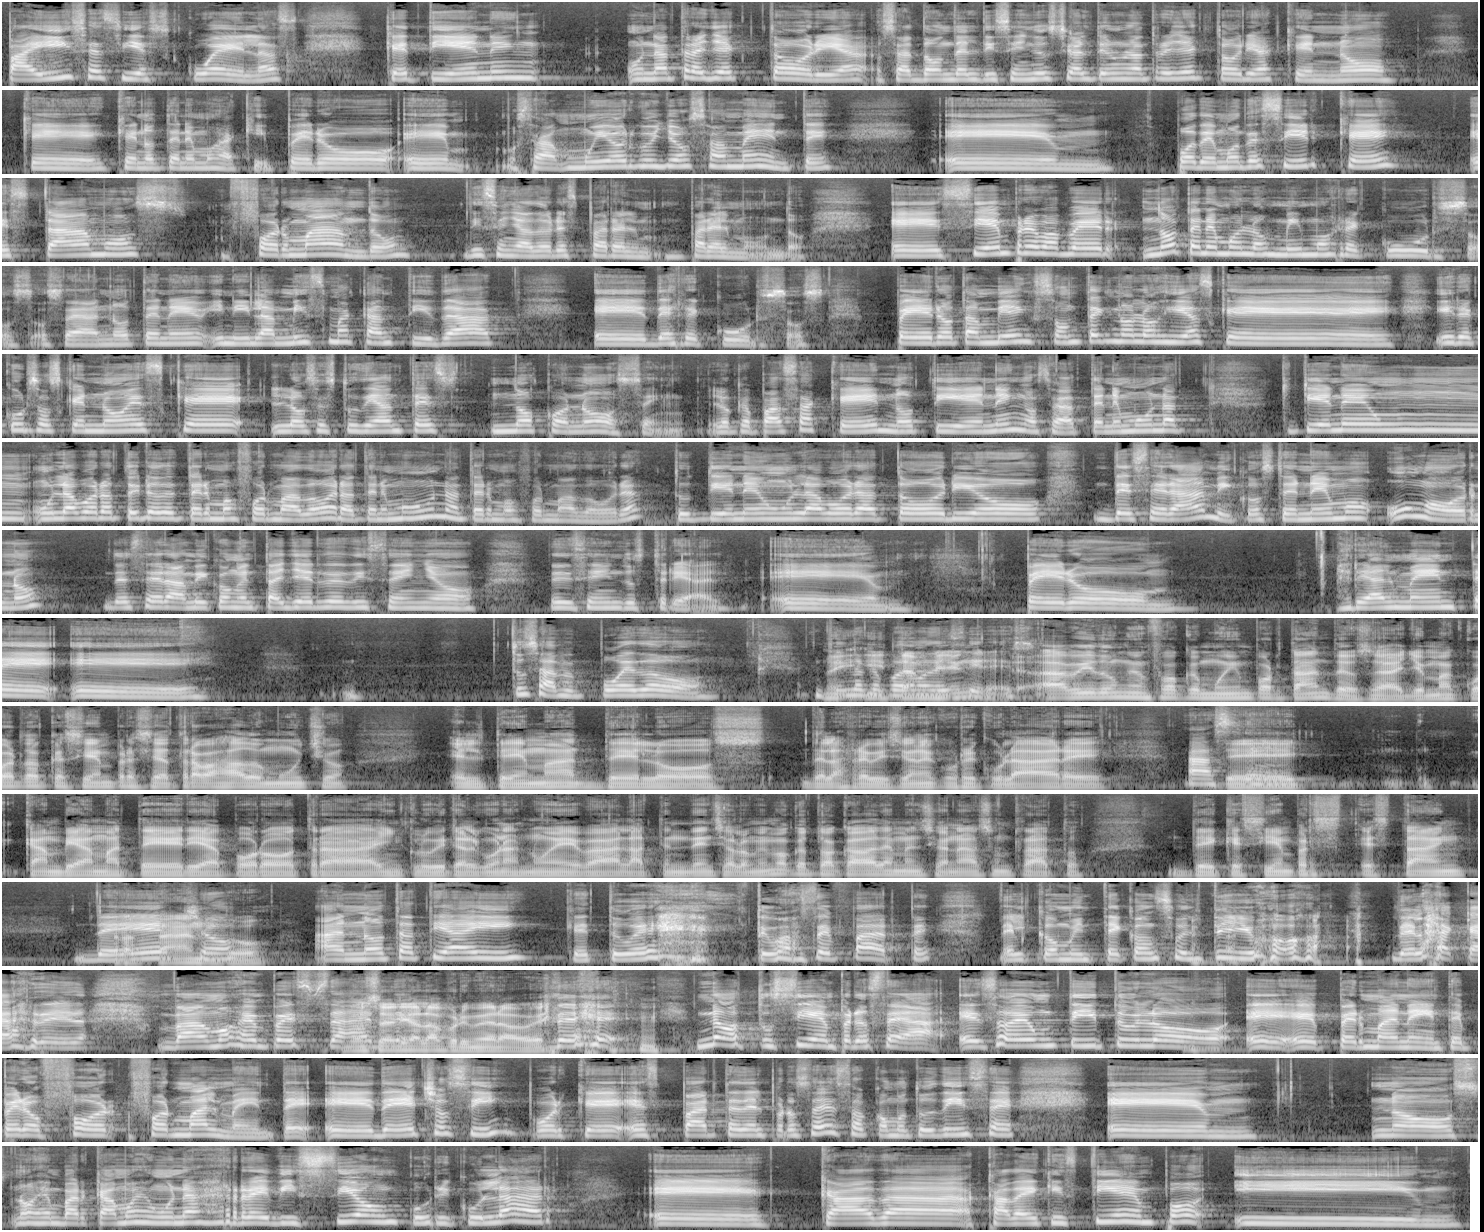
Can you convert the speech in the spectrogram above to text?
países y escuelas que tienen una trayectoria, o sea, donde el diseño industrial tiene una trayectoria que no, que, no tenemos aquí. Pero, eh, o sea, muy orgullosamente eh, podemos decir que estamos formando diseñadores para el, para el mundo. Eh, siempre va a haber, no tenemos los mismos recursos, o sea, no tenemos ni la misma cantidad eh, de recursos, pero también son tecnologías que, y recursos que no es que los estudiantes no conocen. Lo que pasa que no tienen, o sea, tenemos una, tú tienes un, un laboratorio de termoformadora, tenemos una termoformadora, tú tienes un laboratorio de cerámicos, tenemos un horno de cerámico en el taller de diseño, de diseño industrial. Eh, pero realmente, eh, tú sabes, puedo y, también Ha habido un enfoque muy importante. O sea, yo me acuerdo que siempre se ha trabajado mucho el tema de los de las revisiones curriculares, ah, de cambiar materia por otra, incluir algunas nuevas, la tendencia, lo mismo que tú acabas de mencionar hace un rato, de que siempre están de hecho, anótate ahí que tú, tú vas a ser parte del comité consultivo de la carrera. Vamos a empezar. No sería la primera vez. no, tú siempre, o sea, eso es un título eh, eh, permanente, pero formalmente. Eh, de hecho, sí, porque es parte del proceso. Como tú dices, nos, nos, embarcamos en una revisión curricular cada, cada X tiempo y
